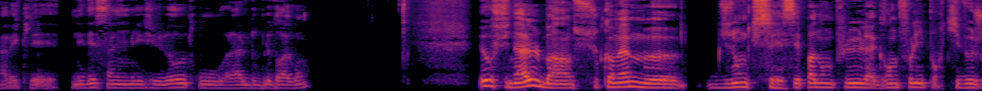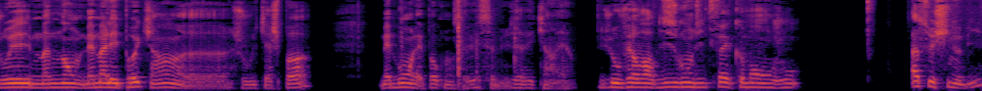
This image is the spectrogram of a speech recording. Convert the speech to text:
avec les, dessins animés que j'ai d'autres, ou voilà, le Double Dragon. Et au final, ben, quand même, disons que c'est pas non plus la grande folie pour qui veut jouer maintenant, même à l'époque, hein, je vous le cache pas. Mais bon, à l'époque, on savait s'amuser avec un rien. Je vais vous faire voir 10 secondes vite fait comment on joue à ce shinobi.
